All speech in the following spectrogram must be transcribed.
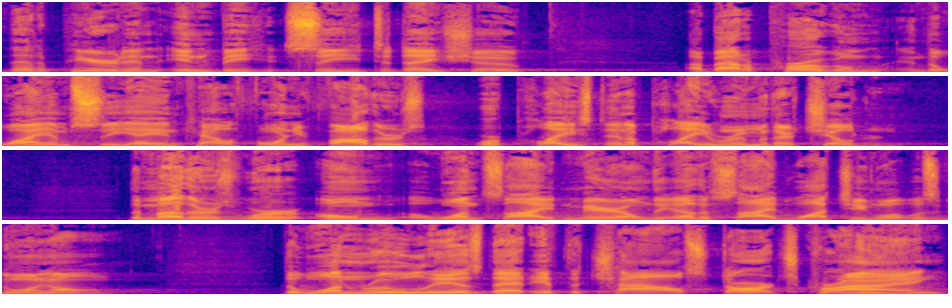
that appeared in NBC Today show about a program in the YMCA in California. Fathers were placed in a playroom with their children. The mothers were on one side, mirror on the other side, watching what was going on. The one rule is that if the child starts crying,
